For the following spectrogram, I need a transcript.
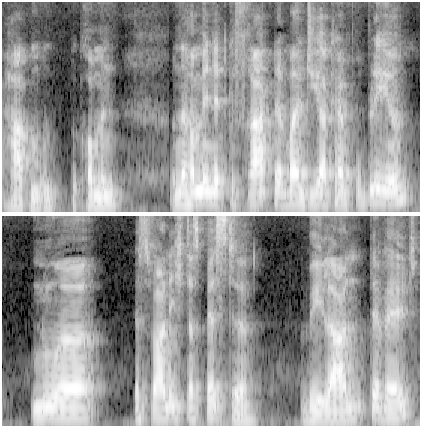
haben und bekommen. Und dann haben wir nett gefragt, er meinte, ja, kein Problem, nur es war nicht das beste WLAN der Welt.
